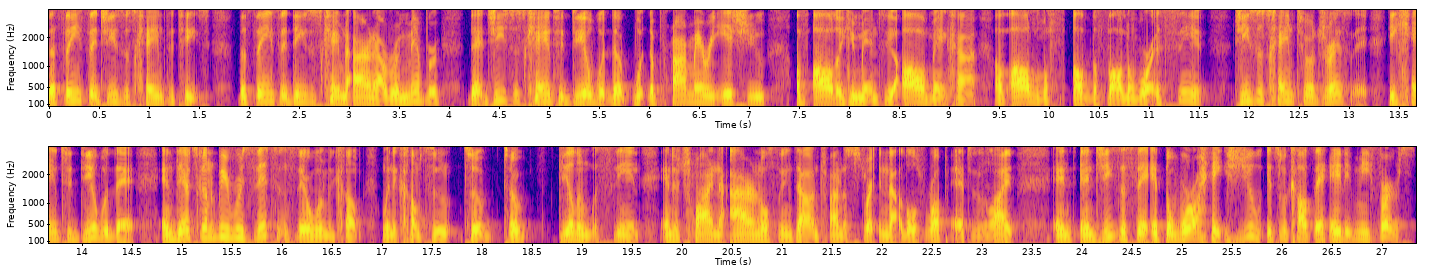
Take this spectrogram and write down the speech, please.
The things that Jesus came to teach, the things that Jesus came to iron out. Remember that Jesus came to deal with the with the primary issue of all the humanity, all mankind, of all of the, fallen world. is sin. Jesus came to address it. He came to deal with that. And there's going to be resistance there when we come when it comes to to to dealing with sin and to trying to iron those things out and trying to straighten out those rough patches in life. And and Jesus said, if the world hates you, it's because they hated me first.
